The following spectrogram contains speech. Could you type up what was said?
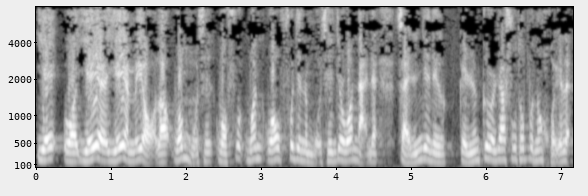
爷我爷爷爷爷没有了，我母亲我父我我父亲的母亲就是我奶奶，在人家那个给人哥哥家梳头不能回来，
